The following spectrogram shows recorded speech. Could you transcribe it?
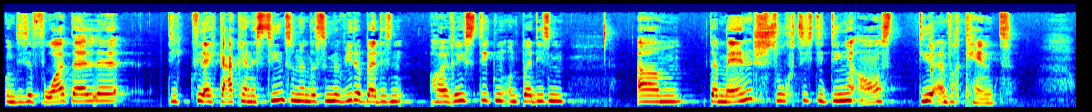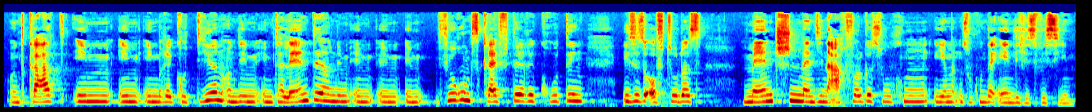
und diese Vorteile, die vielleicht gar keine sind, sondern da sind wir wieder bei diesen Heuristiken und bei diesem, ähm, der Mensch sucht sich die Dinge aus, die er einfach kennt. Und gerade im, im, im Rekrutieren und im, im Talente und im, im, im Führungskräfte-Recruiting ist es oft so, dass Menschen, wenn sie Nachfolger suchen, jemanden suchen, der ähnlich ist wie sie.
